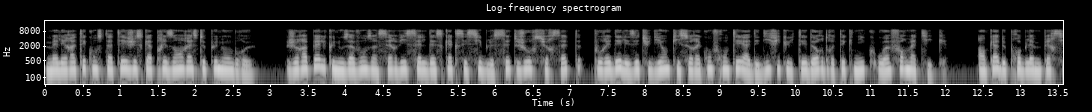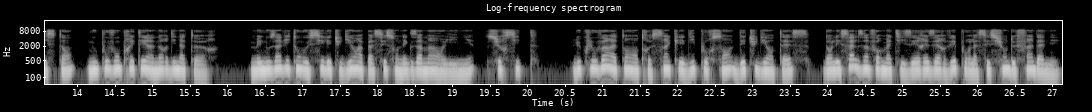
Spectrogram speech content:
Mais les ratés constatés jusqu'à présent restent peu nombreux. Je rappelle que nous avons un service Helpdesk accessible 7 jours sur 7 pour aider les étudiants qui seraient confrontés à des difficultés d'ordre technique ou informatique. En cas de problème persistant, nous pouvons prêter un ordinateur. Mais nous invitons aussi l'étudiant à passer son examen en ligne, sur site. Luc Louvain attend entre 5 et 10% d'étudiantesses dans les salles informatisées réservées pour la session de fin d'année.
